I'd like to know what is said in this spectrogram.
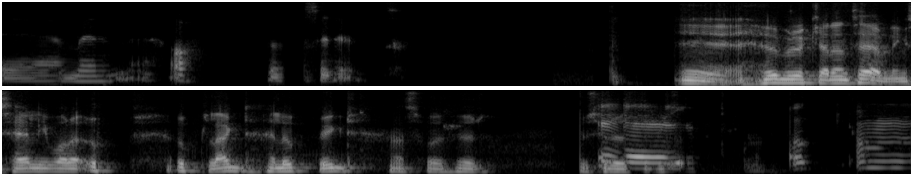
Eh, men ja, så ser det ut. Eh, hur brukar en tävlingshelg vara upp, upplagd eller uppbyggd? Alltså hur, hur ser det ut? Eh, och om,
